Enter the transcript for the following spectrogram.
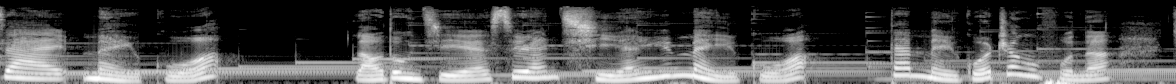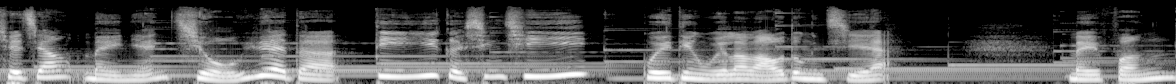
在美国，劳动节虽然起源于美国。但美国政府呢，却将每年九月的第一个星期一规定为了劳动节。每逢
